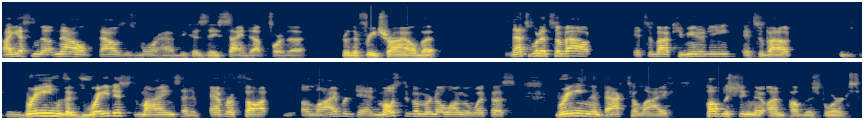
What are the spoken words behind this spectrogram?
I guess now thousands more have because they signed up for the for the free trial. But that's what it's about. It's about community. It's about bringing the greatest minds that have ever thought alive or dead most of them are no longer with us bringing them back to life publishing their unpublished works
